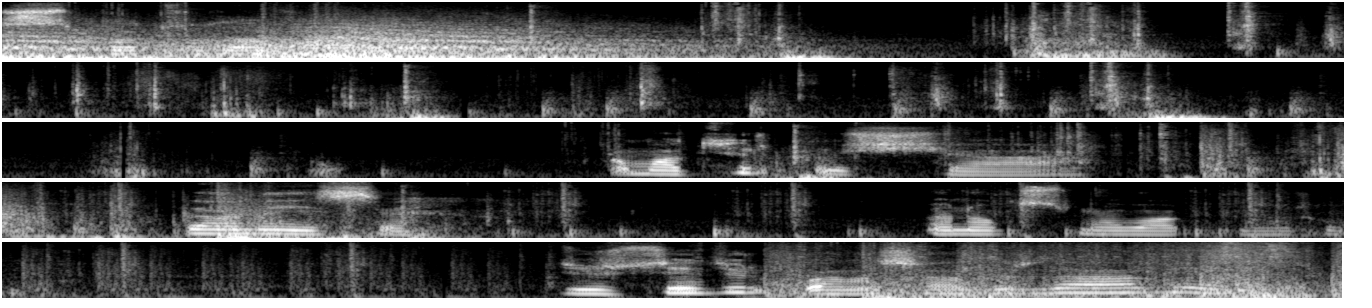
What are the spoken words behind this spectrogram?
Spatula var. Ama Türkmüş ya. Da neyse. Ben o kısma bakmıyorum. Düşse Türk bana saldırdı abi.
